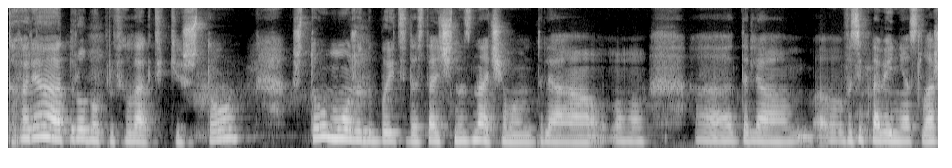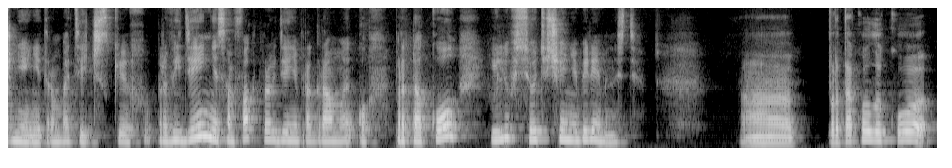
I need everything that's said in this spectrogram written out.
Говоря о тромбопрофилактике, что, что может быть достаточно значимым для, э, для возникновения осложнений тромботических проведений, сам факт проведения программы ЭКО, протокол или все течение беременности? А, протокол ЭКО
